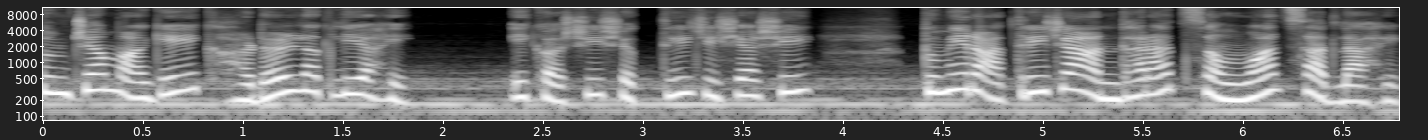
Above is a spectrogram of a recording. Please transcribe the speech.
तुमच्या मागे एक हडळ लागली आहे. एक अशी शक्ती जिच्याशी तुम्ही रात्रीच्या अंधारात संवाद साधला आहे.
